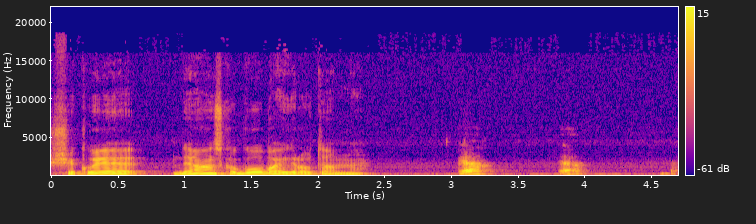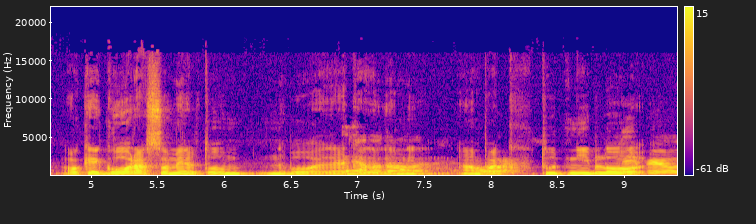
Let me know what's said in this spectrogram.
še ko je dejansko goba igral tam. Ne. Ja, ja. Ok, gora so imeli, to ne bo rekel, Ja, no, da ga ni, dobro, ampak Gora. tudi ni bilo, Bi bil,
